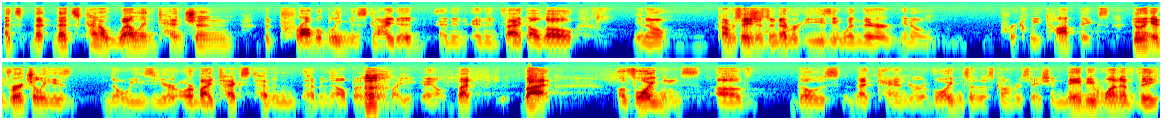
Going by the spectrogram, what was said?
that's that that's kind of well intentioned, but probably misguided. And in, and in fact, although, you know, conversations are never easy when they're you know prickly topics. Doing it virtually is no easier, or by text, heaven heaven help us, or by email. But but avoidance of those that candor avoidance of those conversations may be one of the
